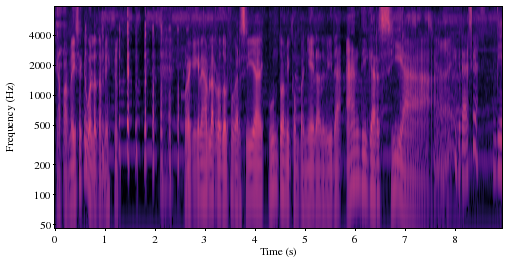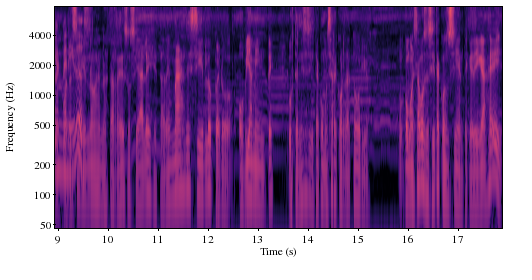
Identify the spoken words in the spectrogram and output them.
Capaz me dice que vuelo también. Por aquí que les habla Rodolfo García junto a mi compañera de vida Andy García. Ay, gracias. Bienvenidos. seguirnos en nuestras redes sociales, que está de más decirlo, pero obviamente usted necesita como ese recordatorio, como esa vocecita consciente que diga, hey,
